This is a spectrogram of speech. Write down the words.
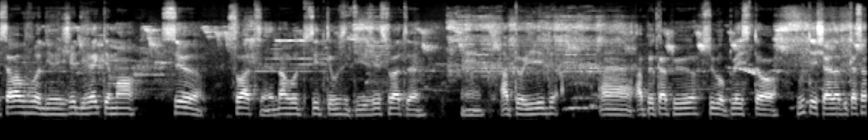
ça va vous rediriger directement sur soit dans votre site que vous utilisez, soit euh, Aptoid, euh, Apple sur vos Play Store. Vous téléchargez l'application,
